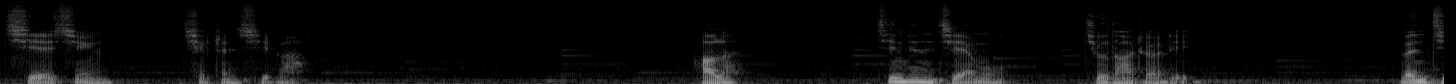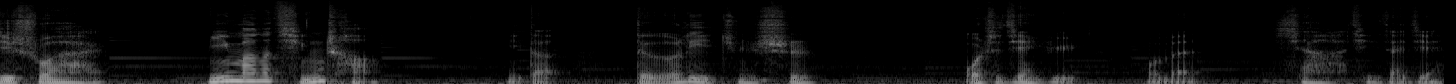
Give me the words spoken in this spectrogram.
且行且珍惜吧。好了，今天的节目就到这里。文姬说爱，迷茫的情场，你的得力军师，我是剑宇，我们下期再见。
